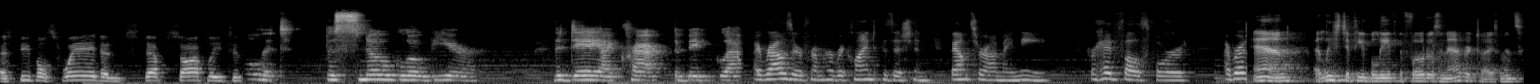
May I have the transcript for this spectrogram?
as people swayed and stepped softly to it, the snow globe year. The day I cracked the big glass. I rouse her from her reclined position, bounce her on my knee. Her head falls forward. I brush. And, at least if you believe the photos and advertisements,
